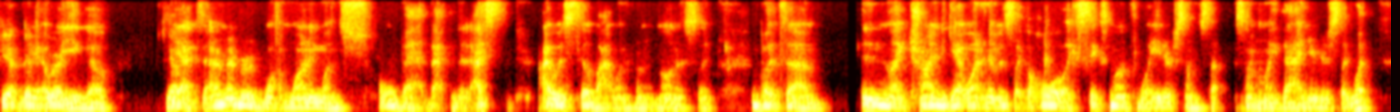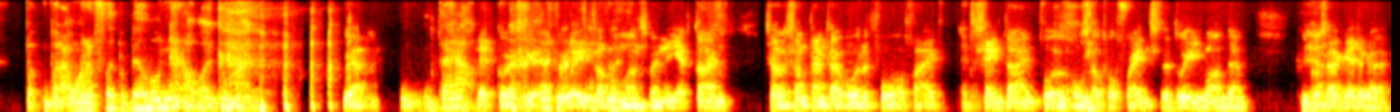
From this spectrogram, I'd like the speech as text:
yeah, yeah, away you go. Yeah. Yeah, because I remember wa- wanting one so bad back in the day. I, I would still buy one from him, honestly. But um, in like trying to get one, and it was like a whole like six month wait or some stuff, something like that. And you're just like, what? But but I want to flip a Bilbo now. Like, come on, Yeah, what the hell? that's correct. You have to wait a couple months when you have time. So sometimes I ordered four or five at the same time for also for friends that really want them because I get a,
